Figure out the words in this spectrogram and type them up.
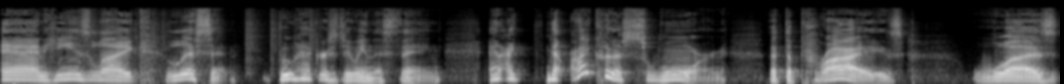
and he's like, "Listen, Boo Hecker's doing this thing," and I now I could have sworn that the prize was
